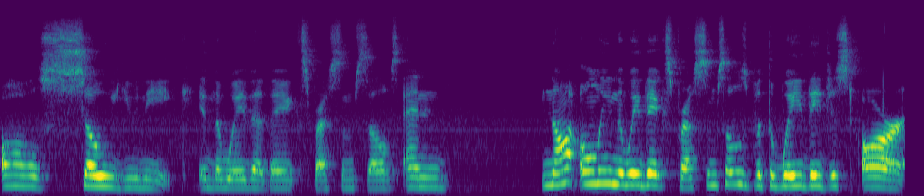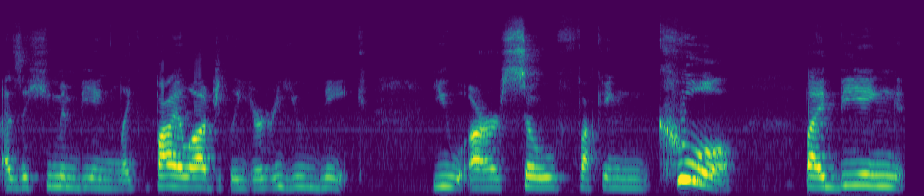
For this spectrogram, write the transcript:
all so unique in the way that they express themselves and not only in the way they express themselves, but the way they just are as a human being. Like, biologically, you're unique. You are so fucking cool by being,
